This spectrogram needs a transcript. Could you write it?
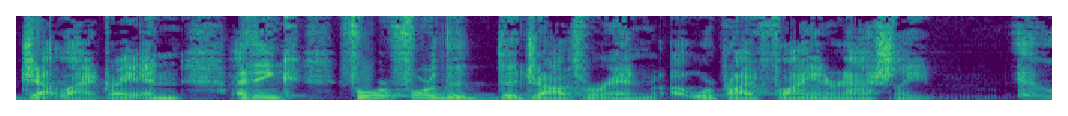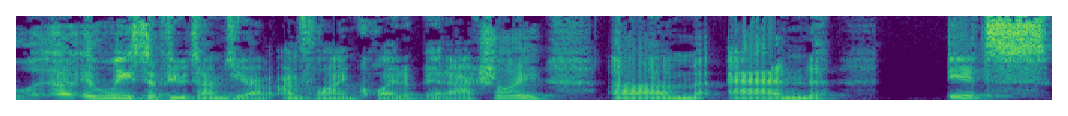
jet lagged, right? And I think for for the the jobs we're in, we're probably flying internationally at least a few times a year. I'm flying quite a bit actually. Um, and it's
